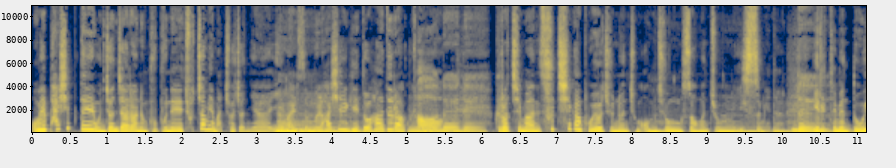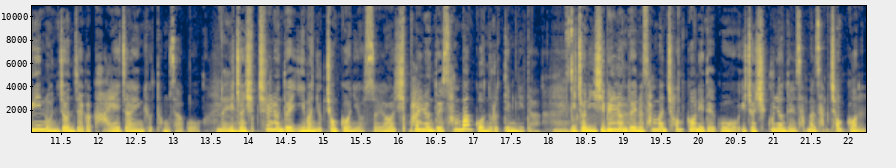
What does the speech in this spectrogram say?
어, 왜 80대 운전자라는 부분에 초점이 맞춰졌냐 이 음. 말씀을 하시기도 하더라고요. 아, 네, 네. 그렇지만 수치가 보여주는 좀 엄중성은 좀 음. 있습니다. 네. 이를테면 노인 운전자가 가해자인 교통사고 2017년도에 2만 6천 건이었어요. 18년도에 3만 건으로 뜁니다. 2021년도에는 3만 1천 건이 되고 2019년도에는 3만 3천 건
